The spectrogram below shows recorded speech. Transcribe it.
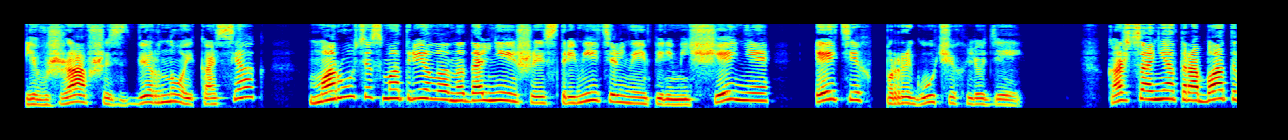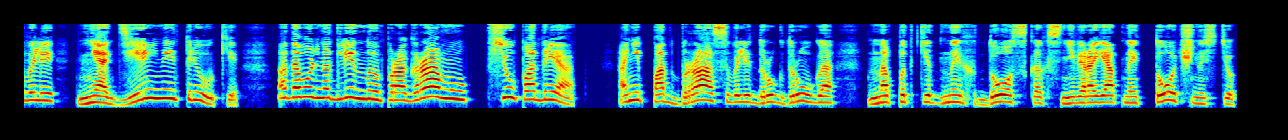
и вжавшись в дверной косяк, Маруся смотрела на дальнейшие стремительные перемещения этих прыгучих людей. Кажется, они отрабатывали не отдельные трюки, а довольно длинную программу всю подряд. Они подбрасывали друг друга на подкидных досках с невероятной точностью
